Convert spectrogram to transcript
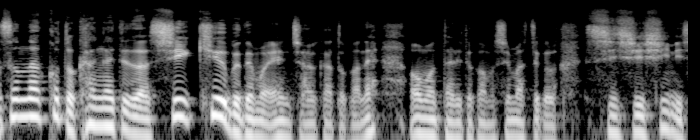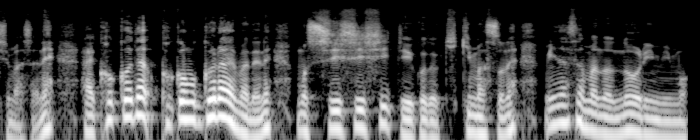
そんなこと考えてたら C キューブでもええんちゃうかとかね、思ったりとかもしましたけど、CCC にしましたね。はい。ここで、こここぐらいまでね、もう CCC っていうことを聞きますとね、皆様の脳裏にも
